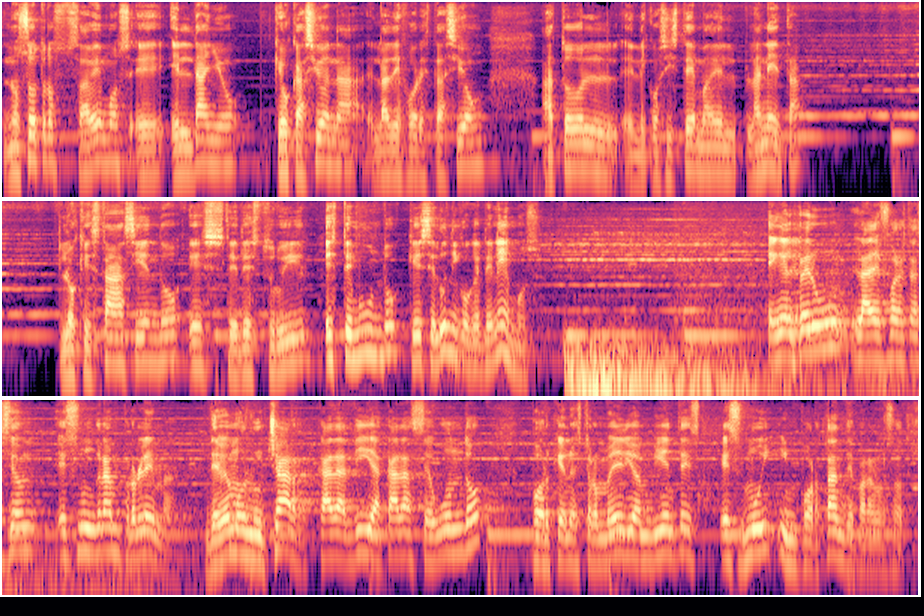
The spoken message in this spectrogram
Nosotros sabemos eh, el daño que ocasiona la deforestación a todo el, ecosistema del planeta. Lo que está haciendo es de destruir este mundo que es el único que tenemos. En el Perú la deforestación es un gran problema. Debemos luchar cada día, cada segundo, porque nuestro medio ambiente es muy importante para nosotros.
